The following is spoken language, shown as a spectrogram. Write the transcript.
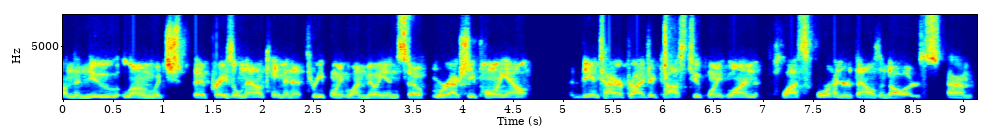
on the new loan which the appraisal now came in at 3.1 million. So we're actually pulling out the entire project cost 2.1 plus $400000 um,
